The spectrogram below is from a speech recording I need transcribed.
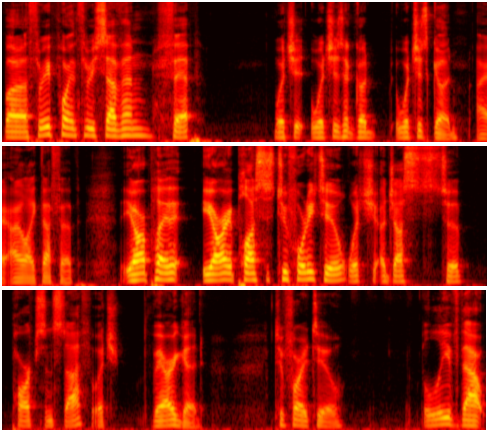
but a 3.37 FIP, which which is a good which is good. I, I like that FIP. The ERA play ERA plus is 242, which adjusts to parks and stuff, which very good. 242 believe that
